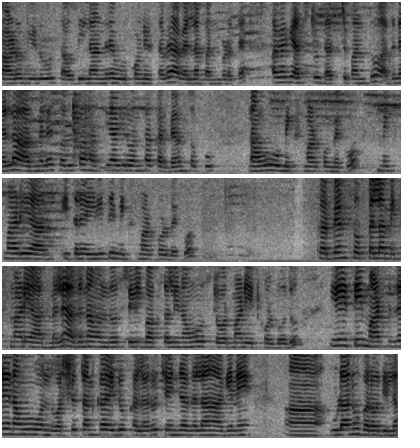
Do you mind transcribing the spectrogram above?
ಕಾಳು, ಗೀಳು, ಸೌದಿಲ್ಲ ಅಂದರೆ ಉಳ್ಕೊಂಡಿರ್ತವೆ ಅವೆಲ್ಲ ಬಂದ್ಬಿಡುತ್ತೆ. ಹಾಗಾಗಿ ಅಷ್ಟು ಡಸ್ಟ್ ಬಂತು. ಅದನ್ನೆಲ್ಲ ಆದಮೇಲೆ ಸ್ವಲ್ಪ ಹಸಿಯಾಗಿರುವಂಥ ಕರ್ಬೇವಿನ ಸೊಪ್ಪು ನಾವು ಮಿಕ್ಸ್ ಮಾಡ್ಕೊಬೇಕು. ಮಿಕ್ಸ್ ಮಾಡಿ ಈ ಥರ ಈ ರೀತಿ ಮಿಕ್ಸ್ ಮಾಡ್ಕೊಳ್ಬೇಕು. ಕರ್ಬೇವಿನ ಸೊಪ್ಪೆಲ್ಲ ಮಿಕ್ಸ್ ಮಾಡಿ ಆದಮೇಲೆ ಅದನ್ನು ಒಂದು ಸ್ಟೀಲ್ ಬಾಕ್ಸಲ್ಲಿ ನಾವು ಸ್ಟೋರ್ ಮಾಡಿ ಇಟ್ಕೊಳ್ಬೋದು. ಈ ರೀತಿ ಮಾಡಿಸಿದ್ರೆ ನಾವು ಒಂದು ವರ್ಷದ ತನಕ ಇದು ಕಲರು ಚೇಂಜ್ ಆಗಲ್ಲ ಹಾಗೆಯೇ ಹುಳನೂ ಬರೋದಿಲ್ಲ.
